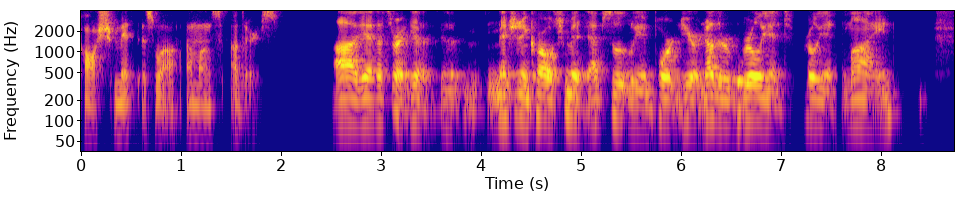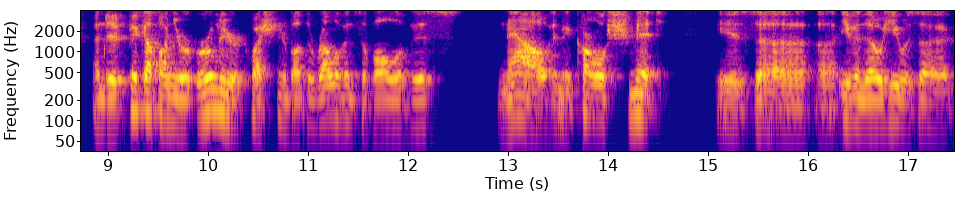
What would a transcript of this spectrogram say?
Carl Schmitt as well, amongst others? Uh, yeah, that's right. Yeah. Uh, mentioning Carl Schmitt, absolutely important here. Another brilliant, brilliant mind. And to pick up on your earlier question about the relevance of all of this now, I mean, Carl Schmitt is, uh, uh, even though he was a,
